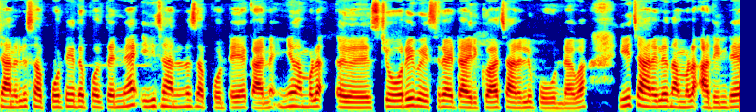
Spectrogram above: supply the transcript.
ചാനൽ സപ്പോർട്ട് ചെയ്തപ്പോൾ തന്നെ ഈ ചാനലിനെ സപ്പോർട്ട് ചെയ്യുക കാരണം ഇനി നമ്മൾ സ്റ്റോറി ബേസ്ഡ് ആയിട്ടായിരിക്കും ആ ചാനൽ പോകുന്നുണ്ടാവുക ഈ ചാനലിൽ നമ്മൾ അതിന്റെ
